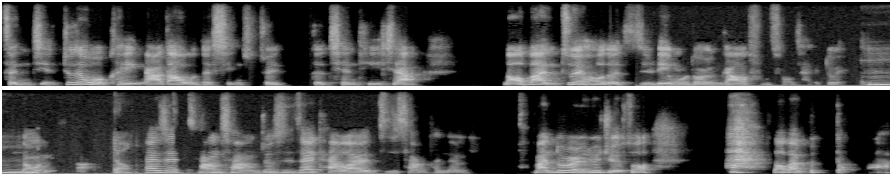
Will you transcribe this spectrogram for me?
增减。就是我可以拿到我的薪水的前提下，老板最后的指令我都应该要服从才对，嗯你，懂我意思吧？懂。但是常常就是在台湾的职场，可能蛮多人就觉得说，唉，老板不懂啊。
